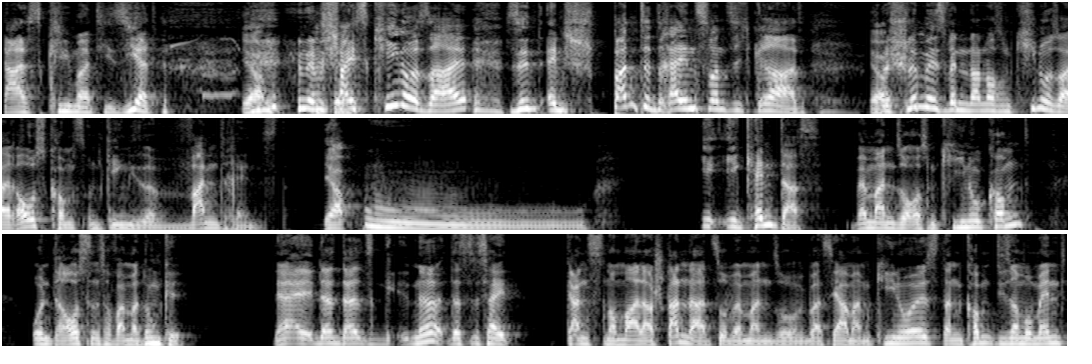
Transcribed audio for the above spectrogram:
da ist klimatisiert. Ja, In einem so. scheiß Kinosaal sind entspannte 23 Grad. Ja. Das Schlimme ist, wenn du dann aus dem Kinosaal rauskommst und gegen diese Wand rennst. Ja, Uh. Ihr, ihr kennt das, wenn man so aus dem Kino kommt und draußen ist auf einmal dunkel. Ja, das, das, ne, das ist halt ganz normaler Standard. So, wenn man so übers Jahr mal im Kino ist, dann kommt dieser Moment,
